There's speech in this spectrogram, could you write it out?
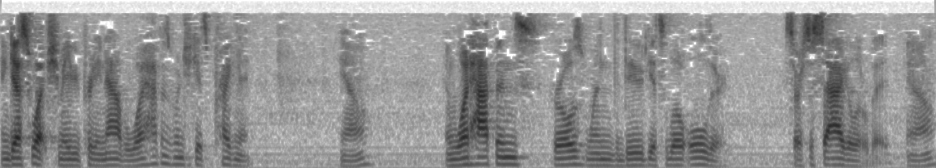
And guess what? She may be pretty now, but what happens when she gets pregnant? You know? And what happens, girls, when the dude gets a little older? Starts to sag a little bit, you know?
